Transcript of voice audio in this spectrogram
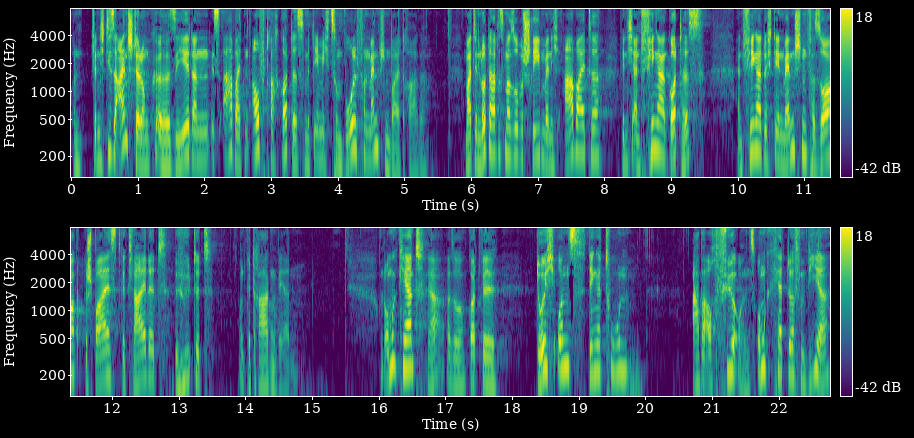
Und wenn ich diese Einstellung äh, sehe, dann ist Arbeit ein Auftrag Gottes, mit dem ich zum Wohl von Menschen beitrage. Martin Luther hat es mal so beschrieben, wenn ich arbeite, bin ich ein Finger Gottes, ein Finger, durch den Menschen versorgt, gespeist, gekleidet, behütet und getragen werden. Und umgekehrt, ja, also Gott will durch uns Dinge tun, aber auch für uns. Umgekehrt dürfen wir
